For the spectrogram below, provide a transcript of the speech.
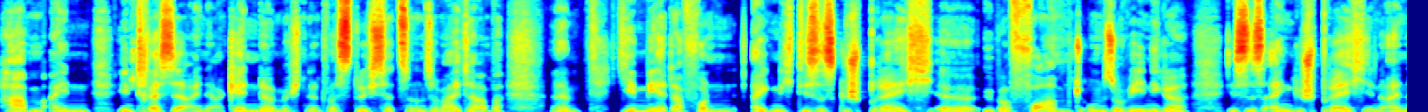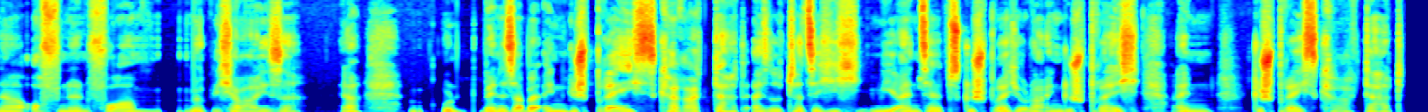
haben ein Interesse, eine Agenda, möchten etwas durchsetzen und so weiter. Aber ähm, je mehr davon eigentlich dieses Gespräch äh, überformt, umso weniger ist es ein Gespräch in einer offenen Form möglicherweise. Ja, und wenn es aber einen Gesprächscharakter hat, also tatsächlich wie ein Selbstgespräch oder ein Gespräch einen Gesprächscharakter hat,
